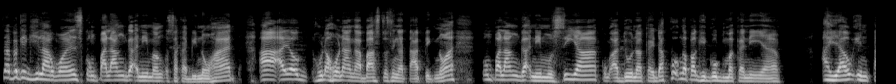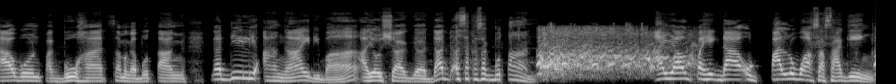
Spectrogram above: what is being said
Sa pagkighilawans kung palangga ni mang usa ka binuhat, ah, ayaw hunahuna nga bastos nga topic no. Kung palangga ni mo siya, kung aduna kay dako nga paghigugma kaniya, ayaw intawon pagbuhat sa mga butang nga dili angay, di ba? Ayaw siya dada sa kasagbutan. Ayaw pahigda og palwa sa saging.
